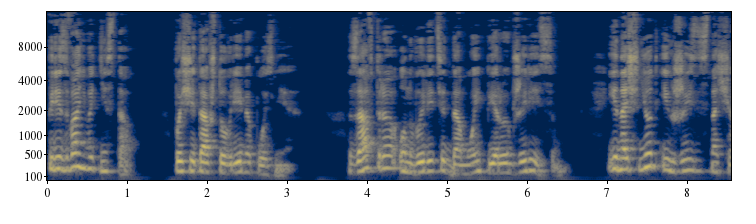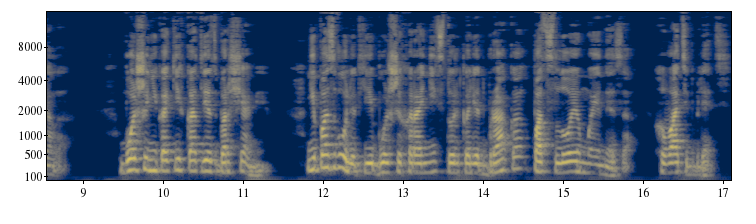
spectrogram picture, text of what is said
Перезванивать не стал, посчитав, что время позднее. Завтра он вылетит домой первым же рейсом и начнет их жизнь сначала. Больше никаких котлет с борщами. Не позволит ей больше хоронить столько лет брака под слоем майонеза. Хватит, блядь.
